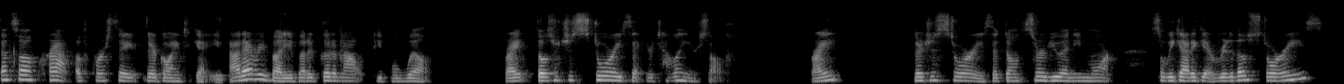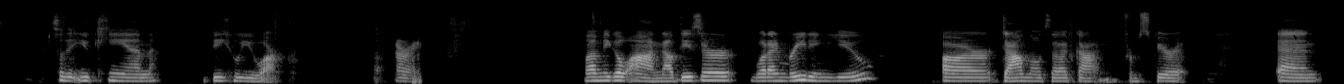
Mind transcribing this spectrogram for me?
That's all crap. Of course, they, they're going to get you. Not everybody, but a good amount of people will, right? Those are just stories that you're telling yourself, right? They're just stories that don't serve you anymore. So we got to get rid of those stories so that you can be who you are. All right. Let me go on. Now, these are what I'm reading you are downloads that I've gotten from Spirit. And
